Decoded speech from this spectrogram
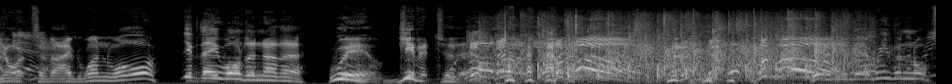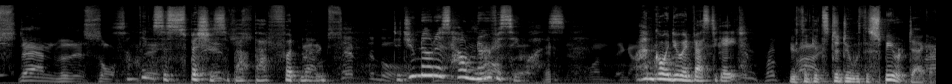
Europe survived one war. If they want another, we'll give it to them. we will not stand for this sort of Something thing. suspicious about that footman. Did you notice how nervous he was? I'm going to investigate. You think it's to do with the spirit dagger?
